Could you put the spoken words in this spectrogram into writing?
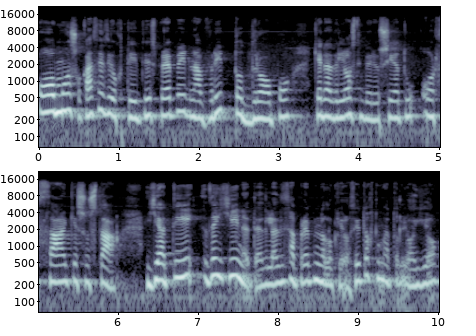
όμως, ο κάθε ιδιοκτήτης πρέπει να βρει τον τρόπο και να δηλώσει την περιουσία του ορθά και σωστά. Γιατί δεν γίνεται. Δηλαδή, θα πρέπει να ολοκληρωθεί το χρηματολόγιο.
